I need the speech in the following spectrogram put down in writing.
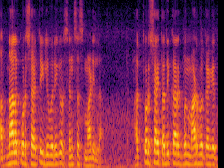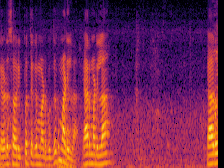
ಹದಿನಾಲ್ಕು ವರ್ಷ ಆಯಿತು ಇಲ್ಲಿವರೆಗೆ ಅವ್ರು ಸೆನ್ಸಸ್ ಮಾಡಿಲ್ಲ. ಹತ್ತು ವರ್ಷ ಆಯಿತು ಅಧಿಕಾರಕ್ಕೆ ಬಂದು ಮಾಡಬೇಕಾಗಿತ್ತು, ಎರಡು ಸಾವಿರ ಇಪ್ಪತ್ತಕ್ಕೆ ಮಾಡಬೇಕಾದ್ರು ಮಾಡಿಲ್ಲ. ಯಾರು ಮಾಡಿಲ್ಲ? ಯಾರು?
